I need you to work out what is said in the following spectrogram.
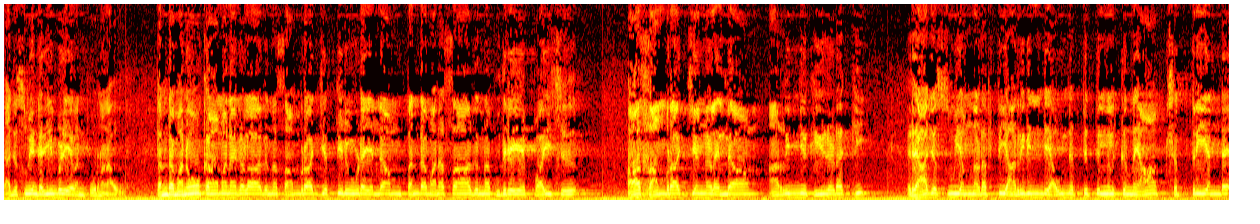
രാജസൂയം കഴിയുമ്പോഴേ അവൻ പൂർണനാവൂ. തന്റെ മനോകാമനകളാകുന്ന സാമ്രാജ്യത്തിലൂടെയെല്ലാം തന്റെ മനസ്സാകുന്ന കുതിരയെ പായിച്ച് ആ സാമ്രാജ്യങ്ങളെല്ലാം അറിഞ്ഞ് കീഴടക്കി രാജസൂയം നടത്തി അറിവിന്റെ ഔന്നത്യത്തിൽ നിൽക്കുന്ന ആ ക്ഷത്രിയന്റെ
